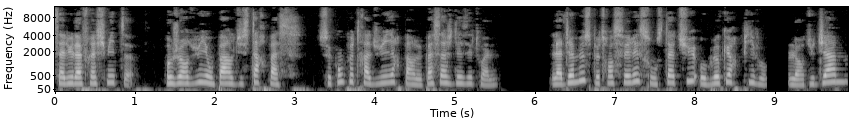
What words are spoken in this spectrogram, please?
Salut la fraîche mythe Aujourd'hui on parle du Star Pass, ce qu'on peut traduire par le passage des étoiles. La jammeuse peut transférer son statut au bloqueur pivot. Lors du jam,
